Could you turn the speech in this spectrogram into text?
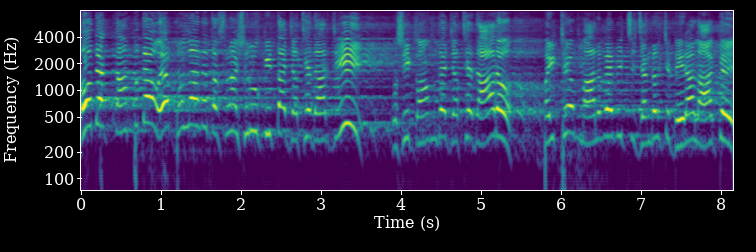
ਉਹਦੇ ਕੰਬਦੇ ਹੋਏ ਬੁੱਲਾਂ ਨੇ ਦੱਸਣਾ ਸ਼ੁਰੂ ਕੀਤਾ ਜਥੇਦਾਰ ਜੀ। ਤੁਸੀਂ ਕੌਮ ਦੇ ਜਥੇਦਾਰ ਹੋ, ਬੈਠੇ ਹੋ ਮਾਲਵੇ ਵਿੱਚ ਜੰਗਲ 'ਚ ਡੇਰਾ ਲਾ ਕੇ।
